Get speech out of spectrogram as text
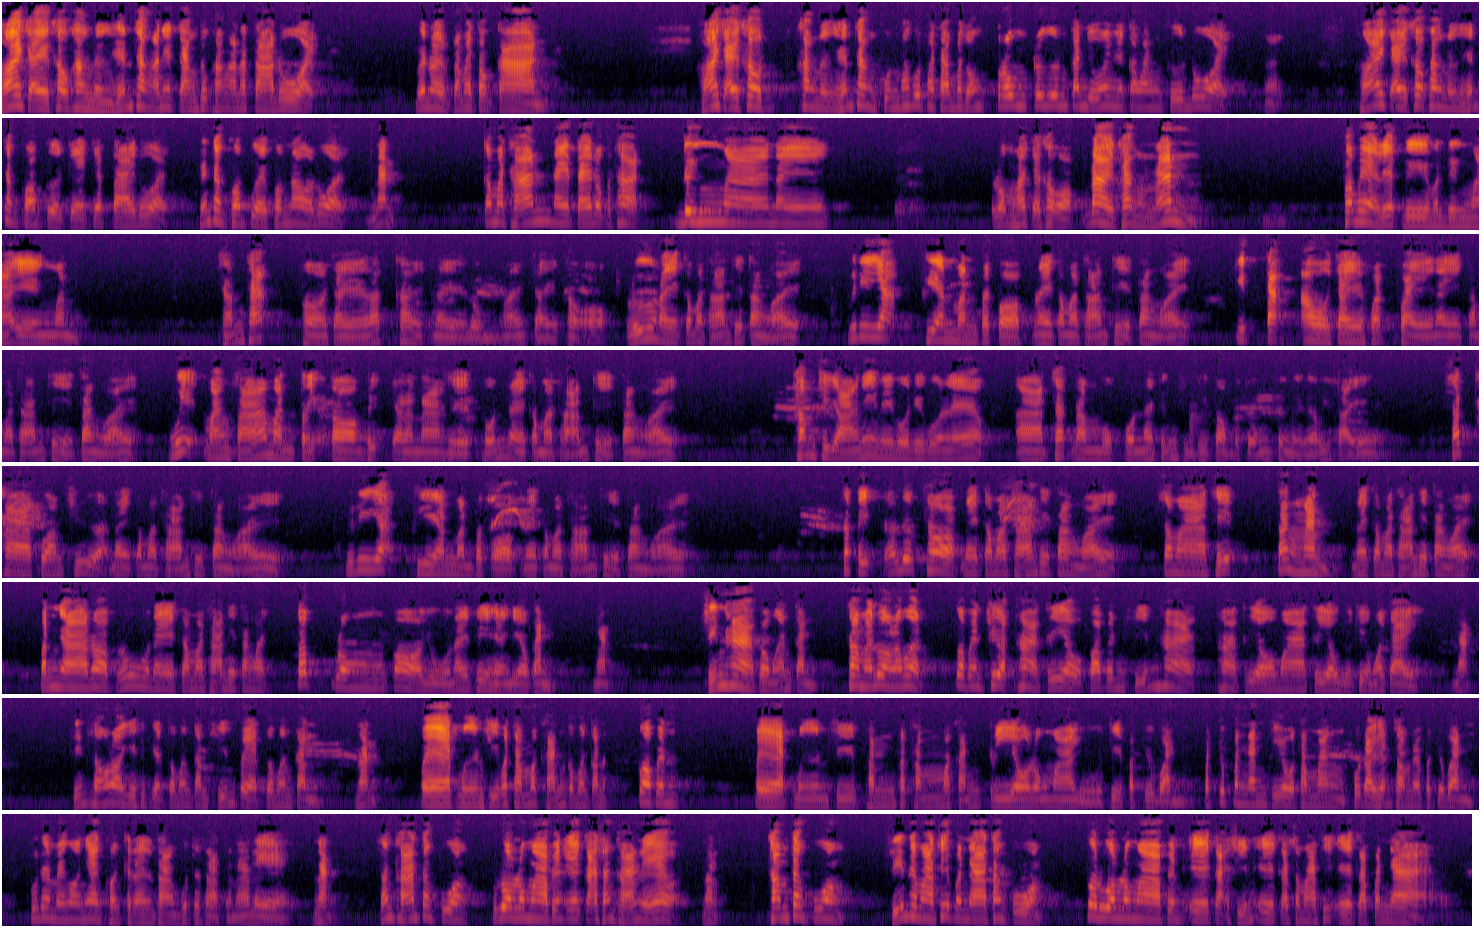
หายใจเข้าข้างหนึ่ง เห็นทั้งอนิจจังทุกขังอนัตตาด้วย เว้นไว้แต่ไม่ต้องการ หายใจเข้าข้างหนึ่ง เห็นทั้งคุณพระพุทธพระธรรมพระสงฆ์ตรงกลืนกันอยู่ไม่มีกลางวันคืนด้วยหายใจเข้าข้างหนึ่ง เห็นทั้งความเกิดแก่เจ็บตายด้วย เห็นทั้งความเปื่อยความเน่าด้วย นั่น กรรมฐานในไตรโลกธาตุดึงมาในลมหายใจเข้าออกได้ทั้งนั้น พระแม่เล็กดีมันดึงมาเองมัน ฉันทะพอใจรักใคร่ในลมหายใจเข้าออก หรือในกรรมฐานที่ตั้งไว้ วิริยะเพียรมันประกอบในกรรมฐานที่ตั้งไว้ กิตตะเอาใจฟักไฟในกรรมฐานที่ตั้งไว้ วิมังสามันตริตองพิจารณาเหตุผลในกรรมฐานที่ตั้งไว้ทำสิ่อย่างนี้มีบริบูรณ์แล้ว อาจชักนำบุคคลให้ถึงสิ่งที่ต้องประสงค์ ซึ่งเหนือวิสัยศรัทธาความเชื่อในกรรมฐานที่ตั้งไว้ วิริยะเพียรมันประกอบในกรรมฐานที่ตั้งไว้ สติและเลือกชอบในกรรมฐานที่ตั้งไว้ สมาธิตั้งมั่นในกรรมฐานที่ตั้งไว้ ปัญญารอบรู้ในกรรมฐานที่ตั้งไว้ตกลงก็อยู่ในที่แห่งเดียวกันนั่นศีลห้าก็เหมือนกัน ถ้าไม่ล่วงละเมิด ก็เป็นเชือกห้าเกลียว ก็เป็นศีลห้าห้าเกลียวมาเกลียวอยู่ที่หัวใจนั่นศีลสองร้อยยี่สิบเจ็ดก็เหมือนกันศีลแปดก็เหมือนกัน นั่นแปดหมื่นสี่พระธรรมขันธ์ก็เหมือนกัน ก็เป็นแปดหมื่นสี่พันพระธรรมขันธ์เกลียวลงมาอยู่ที่ปัจจุบัน ปัจจุบันนันเกลียวธรรมัง ผู้ใดเห็นธรรมในปัจจุบัน ผู้ได้ไม่งอแง่คอนครทางพุทธศาสนาแลนั่น สังขารทั้งปวง รวมลงมาเป็นเอกสังขารแล้ว นั่นทำทั้งปวง ศีลสมาธิปัญญาทั้งปวง ก็รวมลงมาเป็นเอกศีลเอกสมาธิเอกปัญญา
